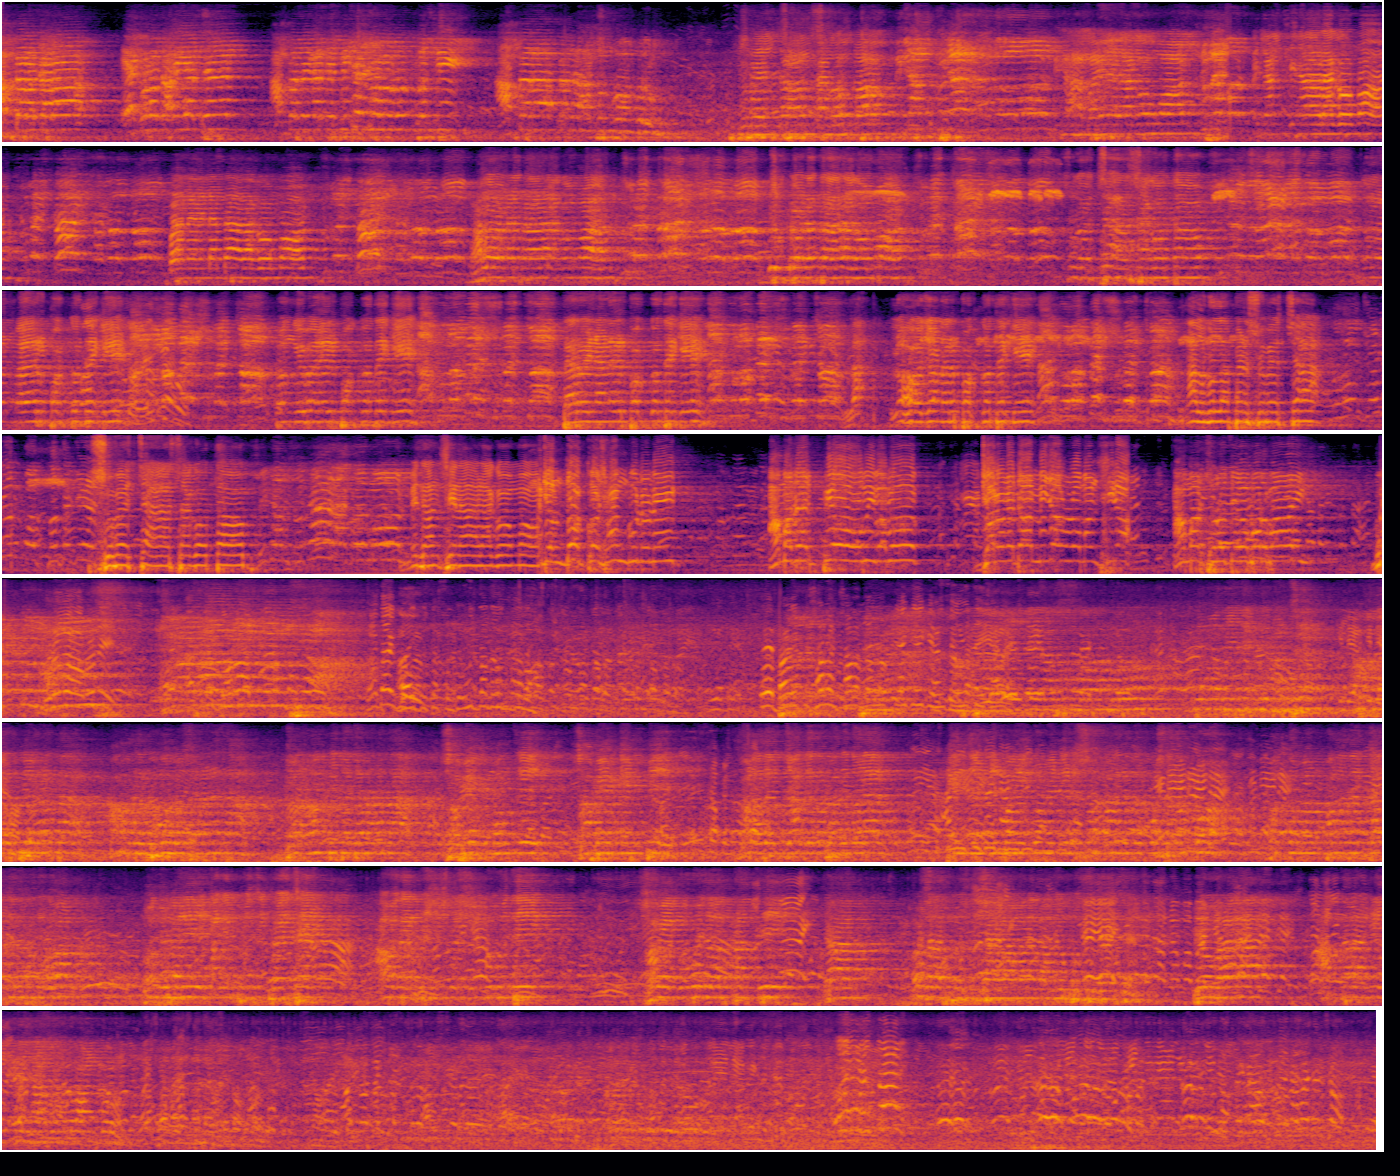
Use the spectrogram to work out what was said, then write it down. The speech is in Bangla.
আপনারা যারা এখনও দাঁড়িয়ে আছেন, আপনাদের কাছে বিশেষ অনুরোধ করছি, আপনারা আপনাদের আসন গ্রহণ করুন। শুভেচ্ছা স্বাগত সিনহার আগমন। বানের নেতার আগমন। ভালো নেতার আগমন। যোগ্য নেতার আগমন। শুভেচ্ছা, স্বাগত। ভাইয়ের পক্ষ থেকে, টঙ্গিবাড়ির পক্ষ থেকে, তেরোই নানের পক্ষ থেকে লহজনের পক্ষ থেকে লাল গোলাপের শুভেচ্ছা। শুভেচ্ছা স্বাগত। বিধান সিনহার আগমন। একজন দক্ষ সাংগঠনিক আমাদের প্রিয় অভিভাবক জননেতা মিজানুর রহমান সিনহা। আমার শ্রদ্ধেয় বড় ভাই এ ভাই মন্ত্রী, সাবেক এমপি আমাদের জাতীয়তাবাদী দলের কেন্দ্রীয় নির্বাহী কমিটির সম্মানিত কোষাধ্যক্ষ বর্তমান বাংলাদেশ জাতীয়তাবাদী দল বন্ধুবাড়ি আগে উপস্থিত হয়েছেন। আমাদের বিশিষ্ট শিল্পপতি সাবেক উপজেলা প্রার্থী মোশারফ মুস্তি সাহেব আমাদের মাঝে উপস্থিত হয়েছেন। প্রিয় ভাইরা, আপনারা গ্রহণ করুন।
